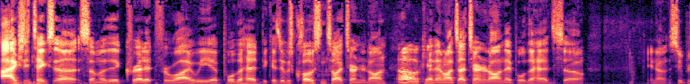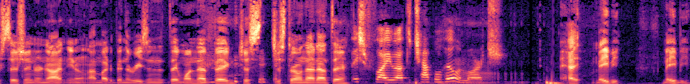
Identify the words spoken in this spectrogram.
I actually take uh, some of the credit for why we uh, pulled ahead because it was close until I turned it on. Oh, okay. And then once I turned it on, they pulled ahead. So, you know, superstition or not, you know, I might have been the reason that they won that big. just, just throwing that out there. They should fly you out to Chapel Hill in March. Hey, maybe, maybe.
